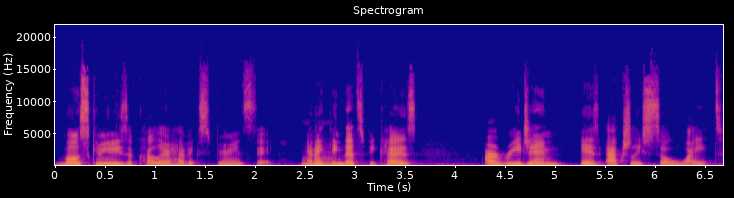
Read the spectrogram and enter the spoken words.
most communities of color have experienced it. Mm-hmm. And I think mm-hmm. that's because our region is actually so white.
